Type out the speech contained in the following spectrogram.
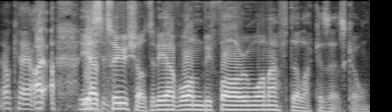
okay. I, I, He listen, had two shots. Did he have one before and one after Lacazette's goal?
